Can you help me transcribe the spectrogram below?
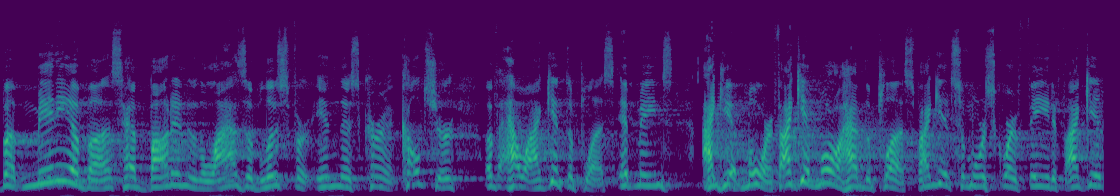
But many of us have bought into the lies of Lucifer in this current culture of how I get the plus. It means I get more. If I get more, I'll have the plus. If I get some more square feet, if I get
